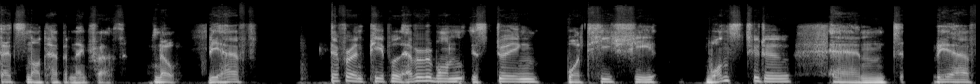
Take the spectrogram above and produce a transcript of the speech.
that's not happening for us. No, we have different people. Everyone is doing what he, she wants to do. And we have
